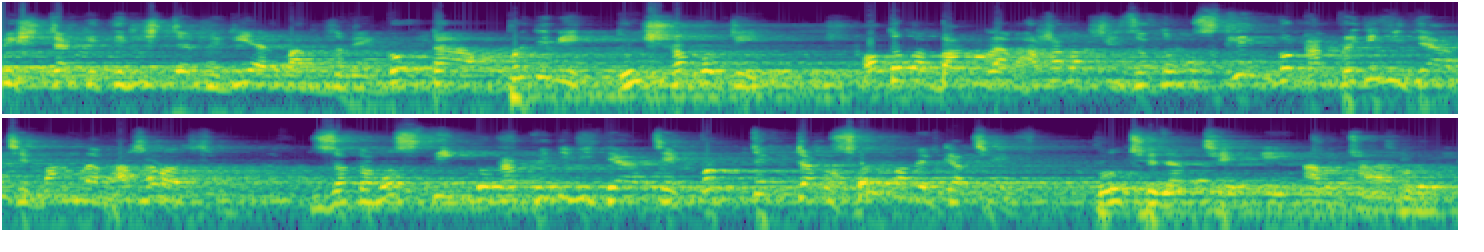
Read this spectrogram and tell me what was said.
বিশটা কি তিরিশটা মিডিয়ার মাধ্যমে গোটা পৃথিবী দুইশো কোটি অথবা বাংলা ভাষাভাষী যত মুসলিম গোটা পৃথিবীতে আছে, বাংলা ভাষাভাষী যত মুসলিম গোটা পৃথিবীতে আছে, প্রত্যেকটা মুসলমানের কাছে পৌঁছে যাচ্ছে এই আলোচনাগুলো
